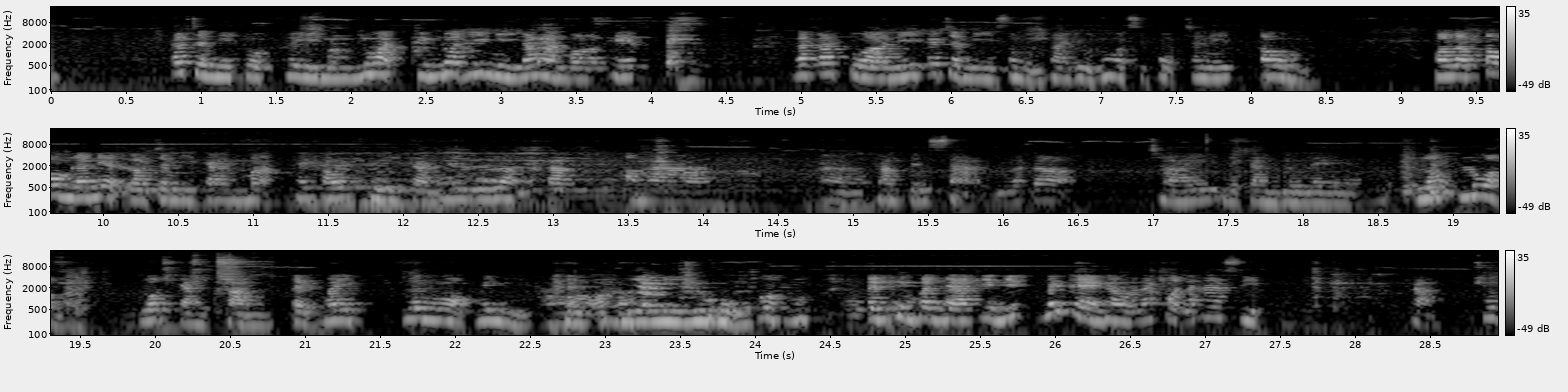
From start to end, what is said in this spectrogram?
ก็จะมีตัวครีมนวดครีมนวดที่มีน้ำมันบอระเพ็ดแล้วก็ตัวนี้ก็จะมีสมุนไพรอยู่ทั้งหมด 16 ชนิดต้ม พอเราต้มแล้วเนี่ยเราจะมีการหมักให้เขาคุยกันให้รู้เรื่องแล้วก็เอามาอ่าทำเป็นสารแล้วก็ ใช้ในการดูแลลดร่วงลดการคัน แต่ไม่เรื่องงอกไม่มีค่ะยังมีอยู่ เป็นภูมิปัญญาที่นิดไม่แพงค่ะวันนะขวดละห้าสิบ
